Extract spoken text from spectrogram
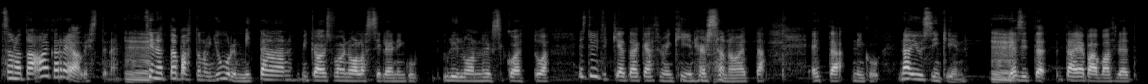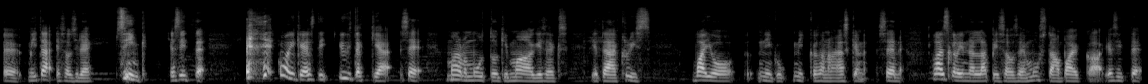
sanotaan, aika realistinen. Mm. Siinä ei tapahtunut juuri mitään, mikä olisi voinut olla silleen niin kuin yliluonnolliseksi koettua. Ja sitten yhtäkkiä tämä Catherine Keener sanoo, että, että niin kuin, now you sink in. Mm. Ja sitten tämä epää vaan silleen, että mitä? Ja se on silleen, sink. Ja sitten oikeasti yhtäkkiä se maailma muuttuukin maagiseksi. Ja tämä Chris vajoo, niin kuin Mikko sanoi äsken, sen laiskalinnan läpi sellaiseen mustaan paikkaan. Ja sitten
